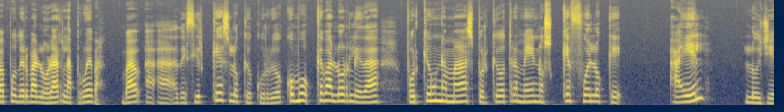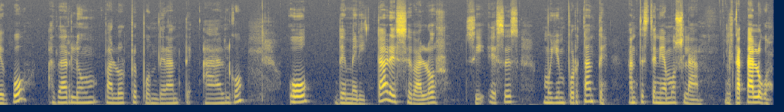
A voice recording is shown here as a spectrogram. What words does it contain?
va a poder valorar la prueba, va a, a, decir qué es lo que ocurrió, cómo, qué valor le da, por qué una más, por qué otra menos, qué fue lo que a él lo llevó a darle un valor preponderante a algo o demeritar ese valor. Sí, eso es muy importante. Antes teníamos la, el catálogo.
